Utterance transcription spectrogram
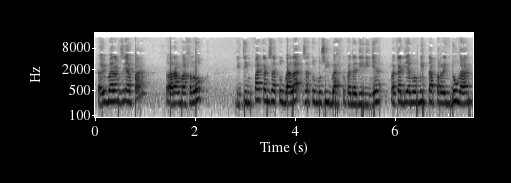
Tapi barang siapa orang makhluk ditimpakan satu bala, satu musibah kepada dirinya, maka dia meminta perlindungan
